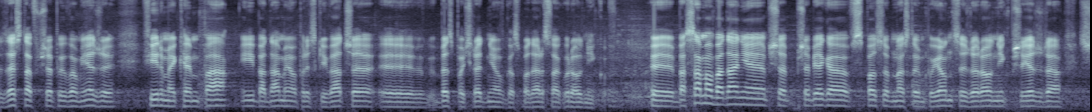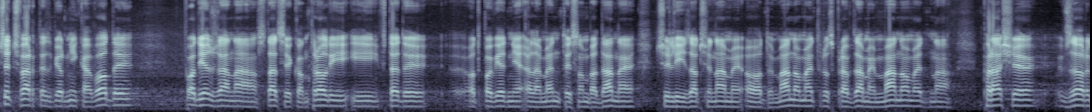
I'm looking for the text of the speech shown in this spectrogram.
y, zestaw przepływomierzy firmy Kempa i badamy opryskiwacze y, bezpośrednio w gospodarstwach u rolników. Y, Samo badanie prze, przebiega w sposób następujący, że rolnik przyjeżdża z 3 czwarte zbiornika wody, podjeżdża na stację kontroli i wtedy odpowiednie elementy są badane, czyli zaczynamy od manometru, sprawdzamy manometr na prasie wzor,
